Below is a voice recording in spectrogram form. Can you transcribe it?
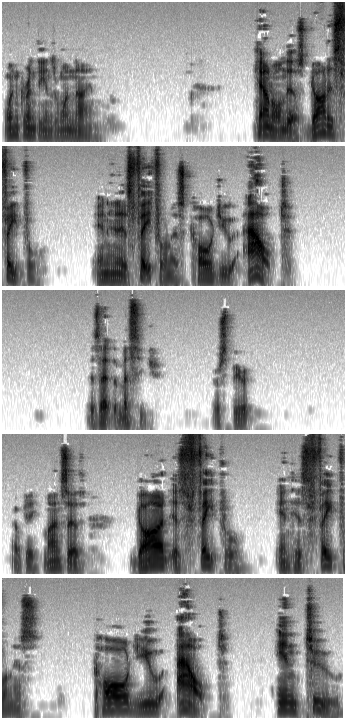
1 Corinthians 1 9. Count on this God is faithful, and in his faithfulness called you out. Is that the message or spirit? Okay, mine says, God is faithful in his faithfulness, called you out into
